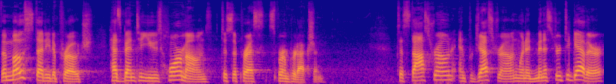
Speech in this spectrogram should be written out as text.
The most studied approach has been to use hormones to suppress sperm production. Testosterone and progesterone, when administered together,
